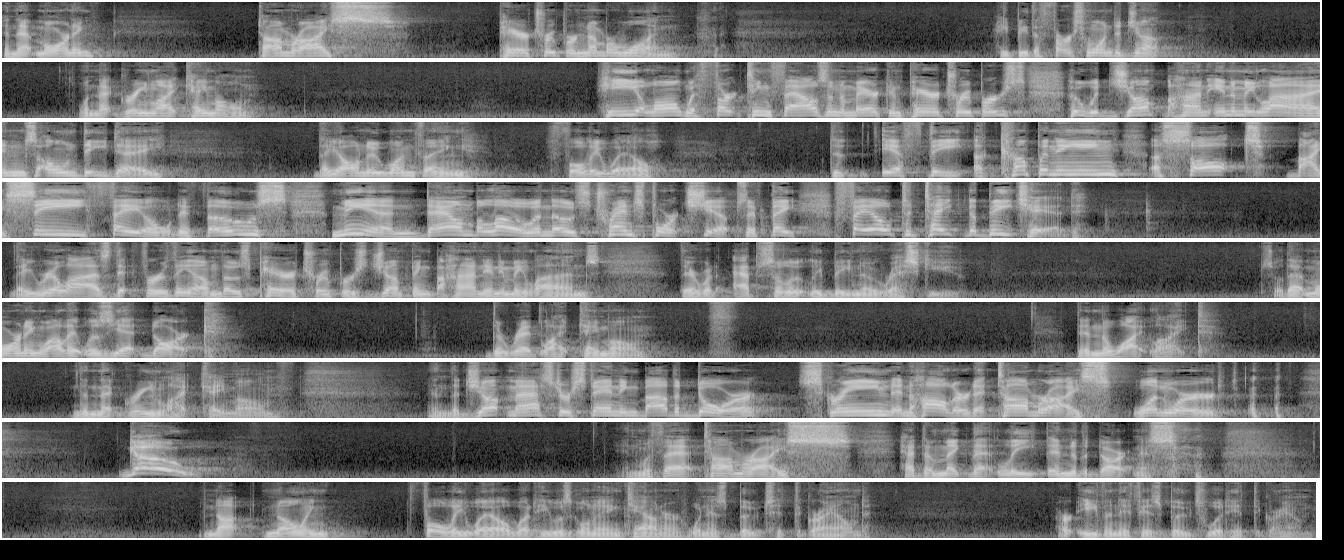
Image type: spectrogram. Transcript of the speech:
And that morning, Tom Rice, paratrooper number one. He'd be the first one to jump when that green light came on. He, along with 13,000 American paratroopers who would jump behind enemy lines on D Day, they all knew one thing fully well if the accompanying assault by sea failed, if those men down below in those transport ships, if they failed to take the beachhead, they realized that for them, those paratroopers jumping behind enemy lines, there would absolutely be no rescue. So that morning, while it was yet dark, the red light came on. Then the white light. Then that green light came on. And the jump master standing by the door screamed and hollered at Tom Rice one word Go! And with that, Tom Rice had to make that leap into the darkness, not knowing fully well what he was going to encounter when his boots hit the ground or even if his boots would hit the ground.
